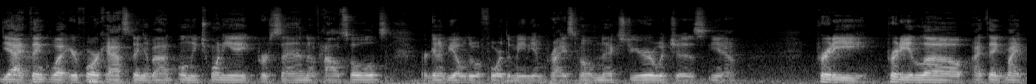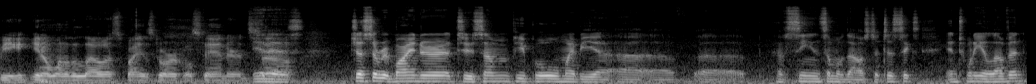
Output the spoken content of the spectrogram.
Yeah, I think what you're forecasting about only 28% of households are going to be able to afford the medium priced home next year, which is, you know, pretty pretty low. I think might be, you know, one of the lowest by historical standards. It is. Just a reminder to some people who might be uh, uh, uh, have seen some of our statistics. In 2011,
